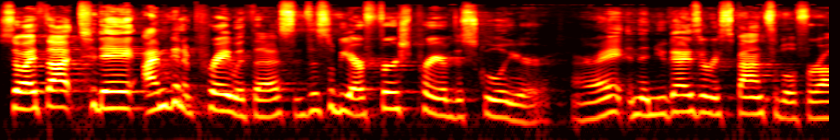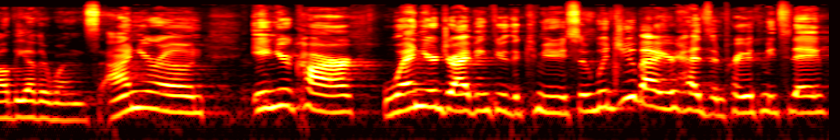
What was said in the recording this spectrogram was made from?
So I thought today I'm going to pray with us. This will be our first prayer of the school year, all right? And then you guys are responsible for all the other ones on your own, in your car, when you're driving through the community. So would you bow your heads and pray with me today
